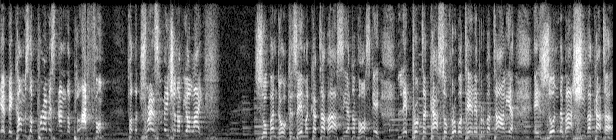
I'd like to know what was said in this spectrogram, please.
it becomes the premise and the platform for the transformation of your life. Zobando kazema katabasi atavoske le protakaso vrobotele brubatalia e zonda bashivakata.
